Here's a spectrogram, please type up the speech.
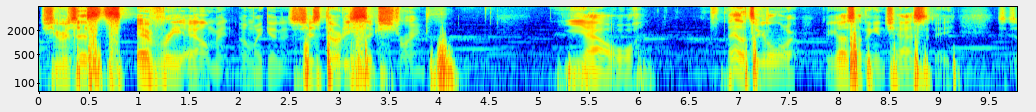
She resists every ailment. Oh my goodness. She has 36 strength. Yow. Hey, let's look at the lore. We got something in chastity. She's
